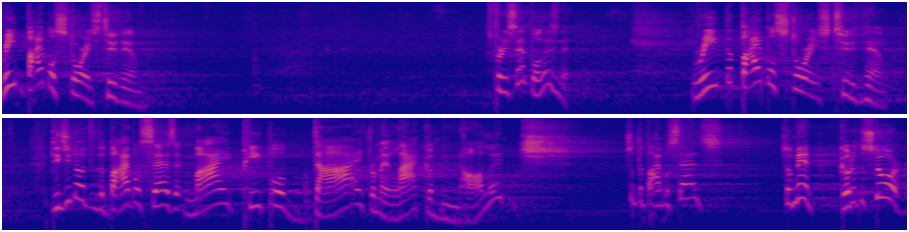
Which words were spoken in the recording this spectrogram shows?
read Bible stories to them. It's pretty simple, isn't it? Read the Bible stories to them. Did you know that the Bible says that my people die from a lack of knowledge? That's what the Bible says. So, men, go to the store,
